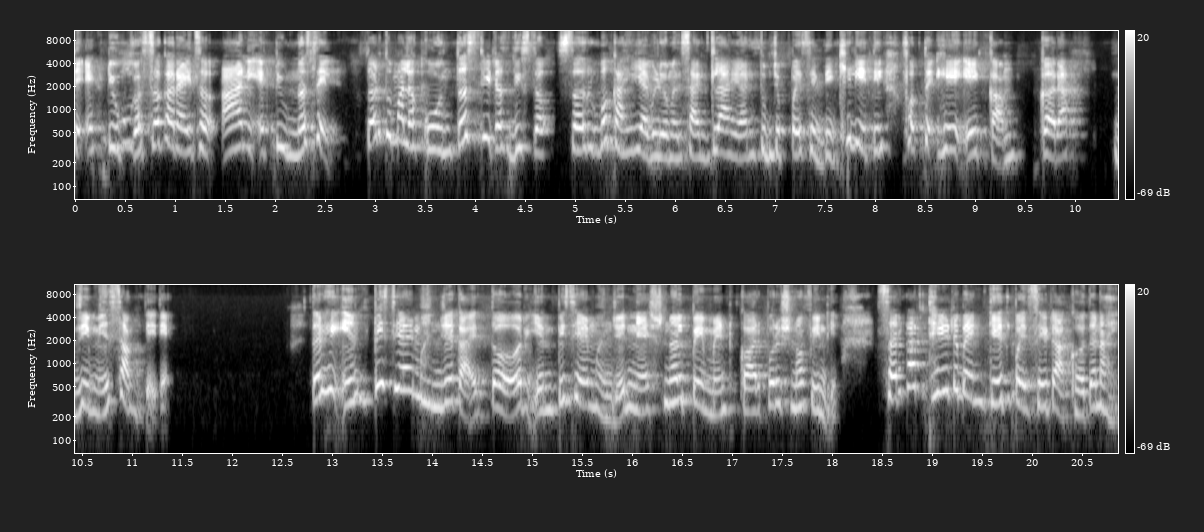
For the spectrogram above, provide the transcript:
ते ऍक्टिव्ह कसं करायचं आणि ऍक्टिव्ह नसेल तर तुम्हाला कोणतं स्टेटस दिसतं? सर्व काही या व्हिडिओमध्ये सांगितलं आहे आणि तुमचे पैसे देखील येतील. फक्त हे एक काम करा जे मी सांगते ते. तर हे एनपीसीआय म्हणजे काय? तर एनपीसीआय म्हणजे national payment corporation of India सरकार थेट बँकेत पैसे टाकत नाही.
